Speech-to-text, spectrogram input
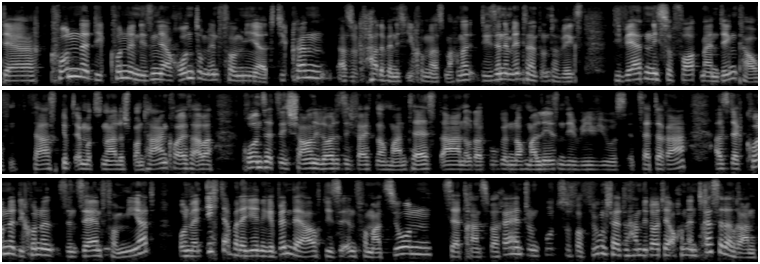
der Kunde, die Kundin, die sind ja rundum informiert. Die können, also gerade wenn ich E-Commerce mache, ne, die sind im Internet unterwegs. Die werden nicht sofort mein Ding kaufen. Ja, es gibt emotionale Spontankäufe, aber grundsätzlich schauen die Leute sich vielleicht nochmal einen Test an oder googeln nochmal, lesen die Reviews etc. Also der Kunde, die Kunden sind sehr informiert. Und wenn ich aber derjenige bin, der auch diese Informationen sehr transparent und gut zur Verfügung stellt, dann haben die Leute ja auch ein Interesse daran,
